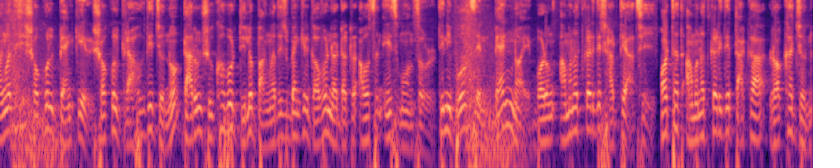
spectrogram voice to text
বাংলাদেশের সকল ব্যাংকের সকল গ্রাহকদের জন্য দারুণ সুখবর দিল বাংলাদেশ ব্যাংকের governor doctor Ahsan S Mansur. তিনি বলছেন, ব্যাংক নয়, বরং আমানতকারীদের স্বার্থে আছে। অর্থাৎ আমানতকারীদের টাকা রক্ষার জন্য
